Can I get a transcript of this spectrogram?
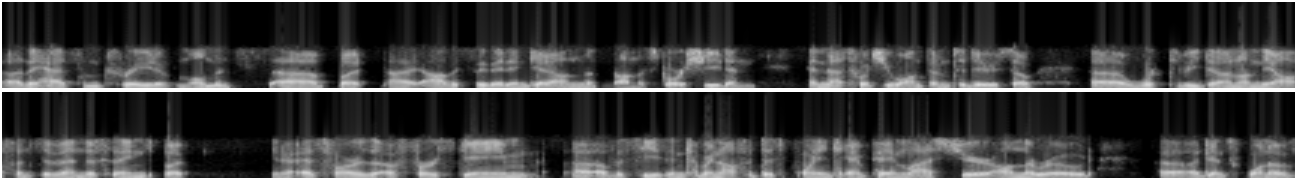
uh, they had some creative moments, uh, but uh, obviously they didn't get on the on the score sheet, and and that's what you want them to do. So uh, work to be done on the offensive end of things, but you know, as far as a first game uh, of a season coming off a disappointing campaign last year on the road uh, against one of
